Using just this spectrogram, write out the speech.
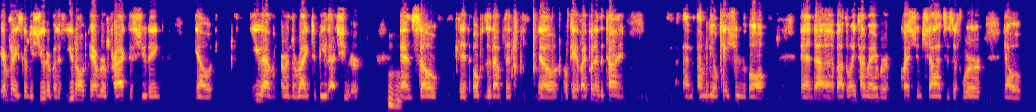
everybody's going to be a shooter, but if you don't ever practice shooting, you know, you haven't earned the right to be that shooter. Mm-hmm. And so it opens it up that, you know, okay, if I put in the time, I'm, I'm going to be okay shooting the ball. And uh, about the only time I ever question shots is if we're, you know,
